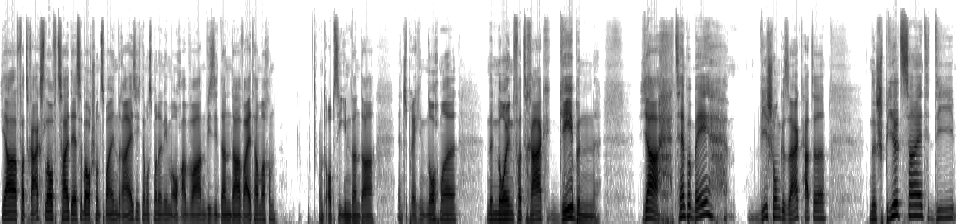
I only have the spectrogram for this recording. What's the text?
Jahr Vertragslaufzeit, der ist aber auch schon 32. Da muss man dann eben auch abwarten, wie sie dann da weitermachen und ob sie ihm dann da entsprechend nochmal einen neuen Vertrag geben. Ja, Tampa Bay, wie schon gesagt, hatte eine Spielzeit, die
